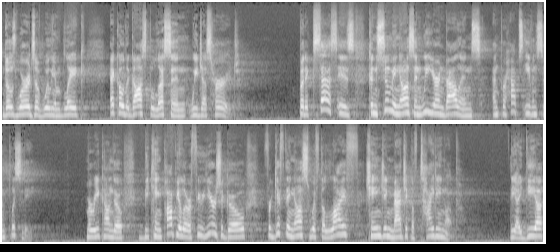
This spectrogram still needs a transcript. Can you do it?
Those words of William Blake echo the gospel lesson we just heard. But excess is consuming us, and we yearn balance and perhaps even simplicity. Marie Kondo became popular a few years ago for gifting us with the life changing magic of tidying up. The idea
